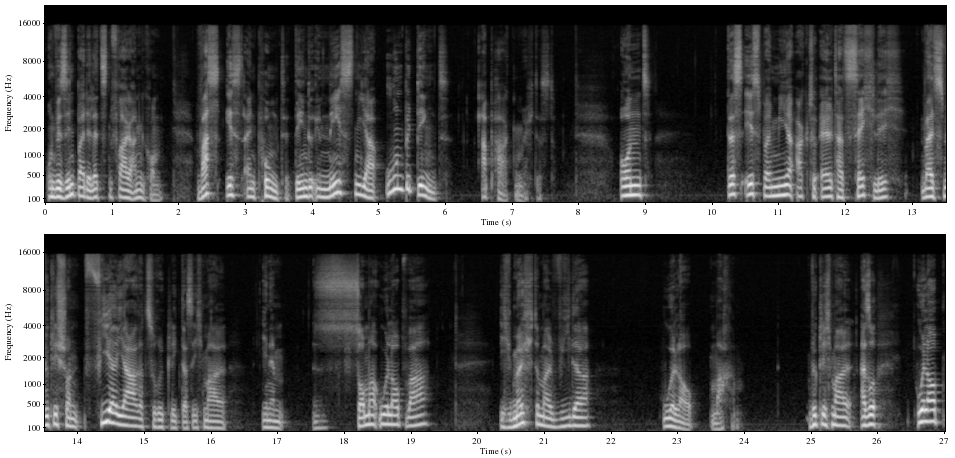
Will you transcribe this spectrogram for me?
Und wir sind bei der letzten Frage angekommen. Was ist ein Punkt, den du im nächsten Jahr unbedingt abhaken möchtest? Und das ist bei mir aktuell tatsächlich, weil es wirklich schon vier Jahre zurückliegt, dass ich mal in einem Sommerurlaub war. Ich möchte mal wieder Urlaub machen. Wirklich mal, also Urlaub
